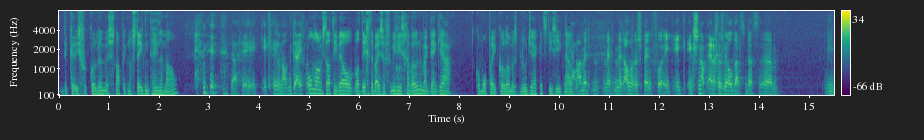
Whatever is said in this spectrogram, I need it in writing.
de, de voor Columbus snap ik nog steeds niet helemaal. Ja, ik, ik helemaal niet eigenlijk. Ondanks dat hij wel wat dichter bij zijn familie is gaan wonen. Maar ik denk, ja, kom op, hé, Columbus Blue Jackets, die zie ik nou. Ja, maar met, met, met alle respect voor. Ik, ik, ik snap ergens wel dat, dat, ehm, die,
